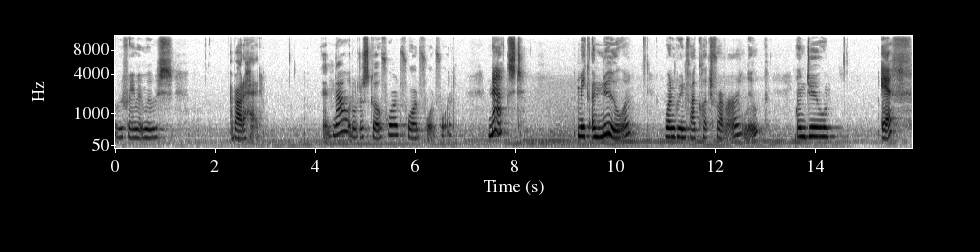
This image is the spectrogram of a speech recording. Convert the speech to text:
every frame it moves about ahead. And now it'll just go forward, forward, forward, forward. Next, make a new one green flag clicked forever loop and do if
